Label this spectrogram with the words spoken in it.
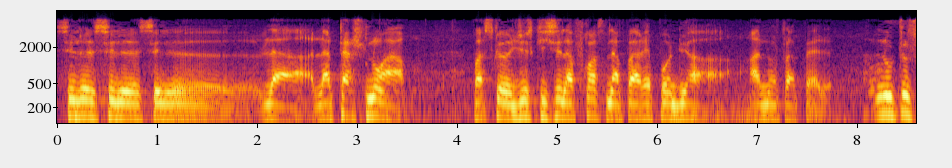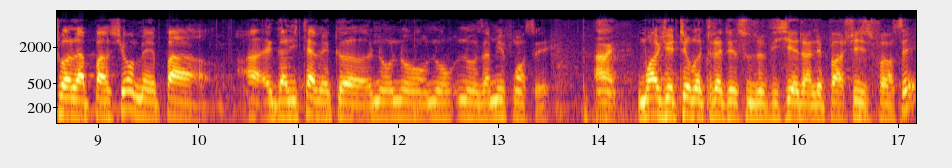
c'est la, la, tâche noire. Parce que jusqu'ici, la France n'a pas répondu à, notre appel. Nous touchons à la pension, mais pas à égalité avec euh, nos, amis français. Ah Moi, j'ai été retraité sous-officier dans les parachutistes français,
